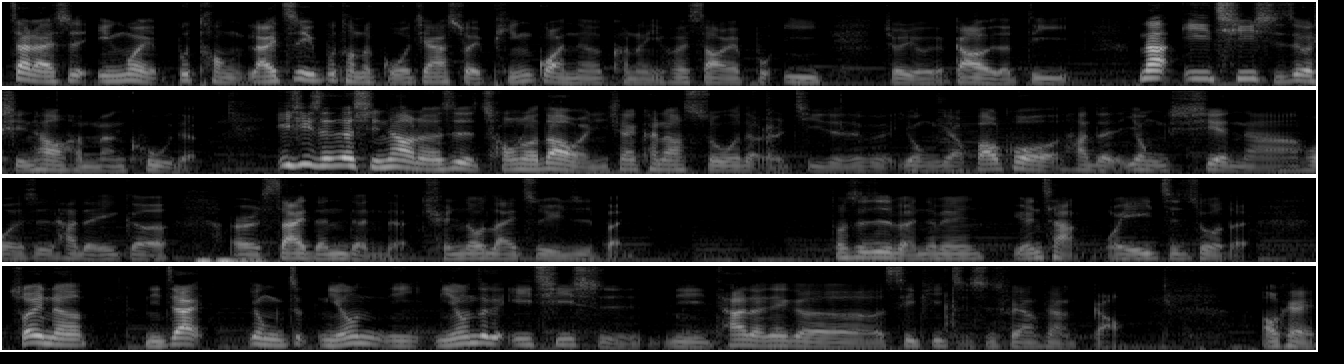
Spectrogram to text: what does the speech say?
再来是因为不同来自于不同的国家，所以品管呢可能也会稍微不一，就有的高有的低。那一七十这个型号很蛮酷的，一七十这个型号呢是从头到尾，你现在看到所有的耳机的这个用料，包括它的用线啊，或者是它的一个耳塞等等的，全都来自于日本，都是日本那边原厂唯一制作的。所以呢。你在用这，你用你你用这个一七十，你它的那个 CP 值是非常非常高，OK，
